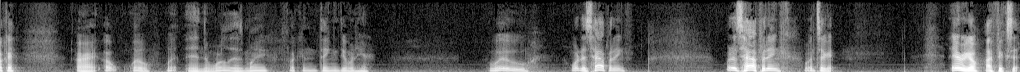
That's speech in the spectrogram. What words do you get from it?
Okay. All right. Oh, whoa. What in the world is my fucking thing doing here? Whoa. What is happening? What is happening? One second. There we go. I fix it.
